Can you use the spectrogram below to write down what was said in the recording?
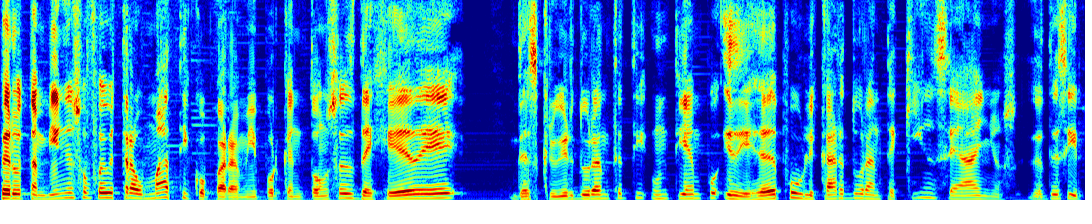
pero también eso fue traumático para mí porque entonces dejé de, de escribir durante un tiempo y dejé de publicar durante 15 años. Es decir,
